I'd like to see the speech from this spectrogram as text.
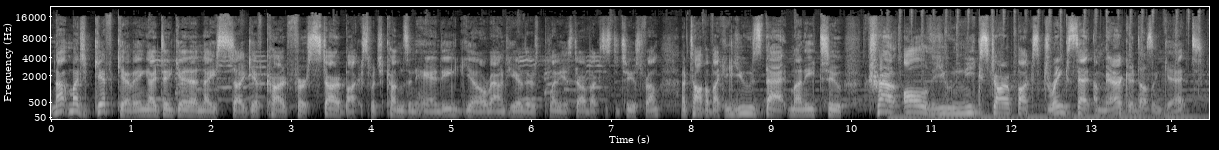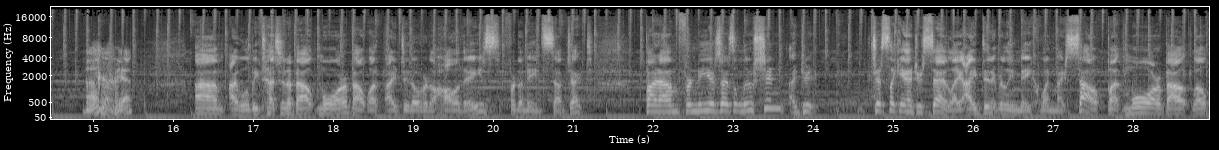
not much gift giving. I did get a nice uh, gift card for Starbucks, which comes in handy. You know, around here, there's plenty of Starbucks to choose from. On top of, I could use that money to try out all the unique Starbucks drinks that America doesn't get. Oh, yeah. Um, I will be touching about more about what I did over the holidays for the main subject. But um, for New Year's resolution, I do just like Andrew said, like I didn't really make one myself, but more about well,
